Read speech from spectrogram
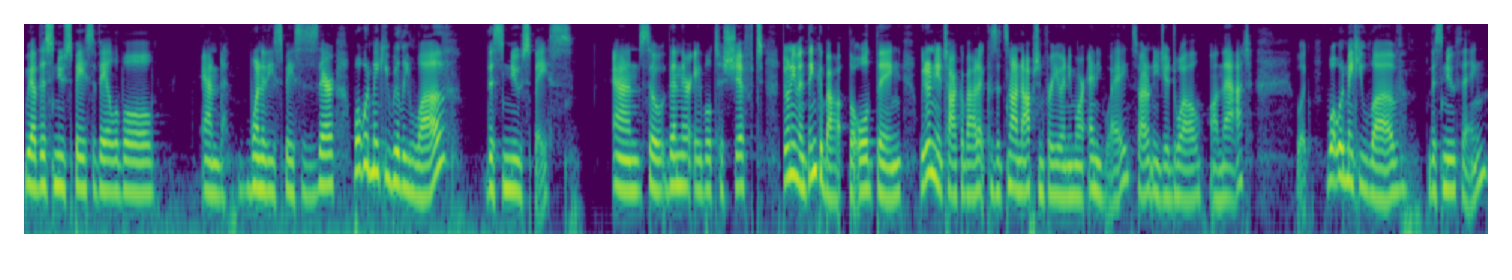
We have this new space available and one of these spaces is there. What would make you really love this new space? And so then they're able to shift. Don't even think about the old thing. We don't need to talk about it because it's not an option for you anymore anyway. So I don't need you to dwell on that. Like, what would make you love this new thing?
